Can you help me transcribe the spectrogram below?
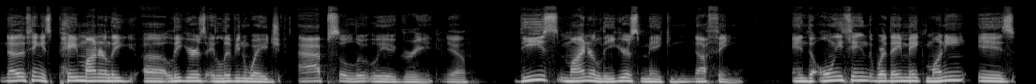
another thing is pay minor league uh, leaguers a living wage. Absolutely agree. Yeah. these minor leaguers make nothing. And the only thing where they make money is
